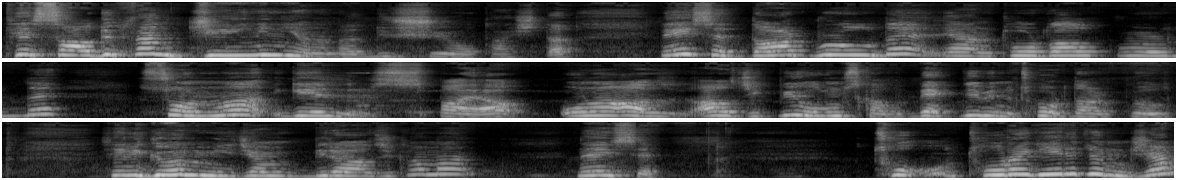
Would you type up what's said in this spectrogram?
tesadüfen Jane'in yanına düşüyor o taşta. Neyse Dark World'de yani Thor Dark World'de sonra geliriz. Baya ona az, azıcık bir yolumuz kaldı. Bekle beni Thor Dark World. Seni gömmeyeceğim birazcık ama neyse. To- Thor'a geri döneceğim.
